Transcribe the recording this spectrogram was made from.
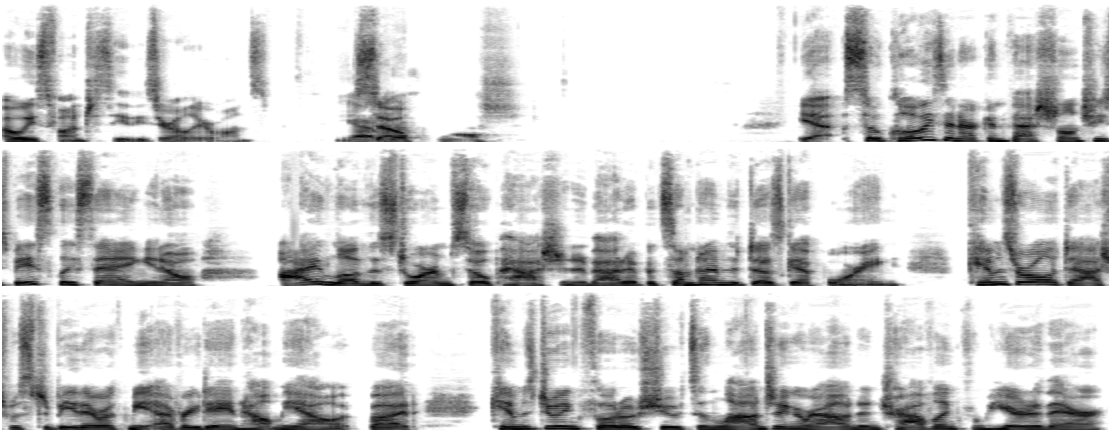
always fun to see these earlier ones. Yeah, so. Yeah. So Khloe's in her confessional and she's basically saying, you know, I love the store. I'm so passionate about it, but sometimes it does get boring. Kim's role at Dash was to be there with me every day and help me out, but Kim's doing photo shoots and lounging around and traveling from here to there,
